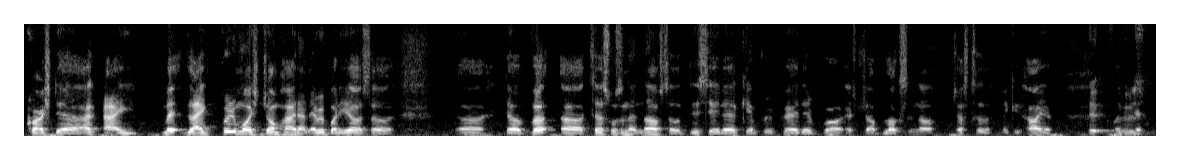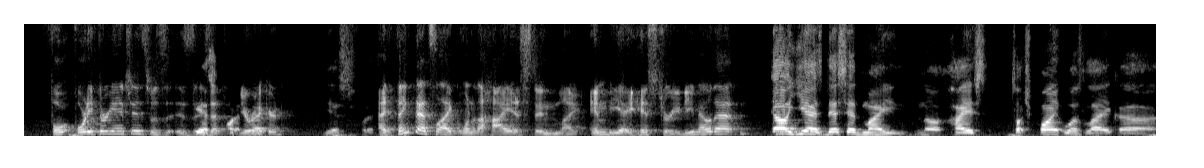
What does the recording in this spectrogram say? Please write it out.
crushed there. I, I like pretty much jump higher than everybody else. So uh, the uh, test wasn't enough. So this year they came prepared. They brought extra blocks, you know, just to make it higher. It, it was four, 43 inches. Was is, Yes, is that 43. your record? Yes, for I think that's like one of the highest in like NBA history. Do you know that? Oh yes, they said my you know highest touch point was like uh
